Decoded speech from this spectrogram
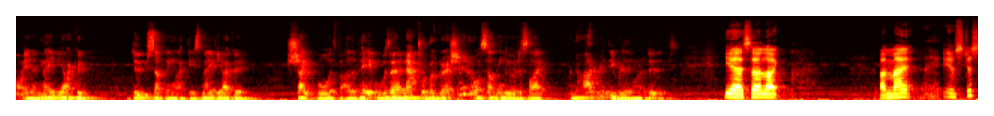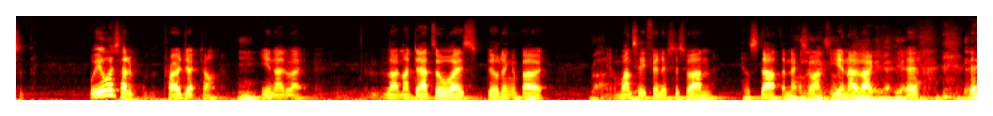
oh, you know, maybe I could do something like this. Maybe I could shape boards for other people. Was it a natural progression or something you were just like, no, I really, really want to do this? Yeah, so like, I made it was just we always had a project on. Mm. You know, like like my dad's always building a boat. Right. Once yeah. he finishes one, he'll start the next the one. next You know, Yeah, like yeah, uh,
